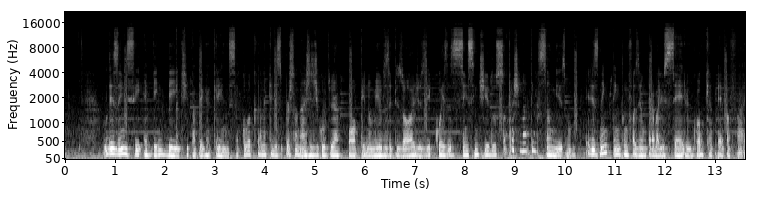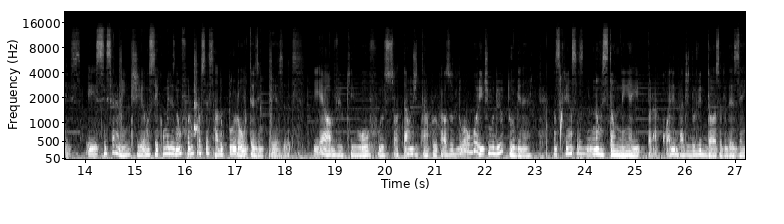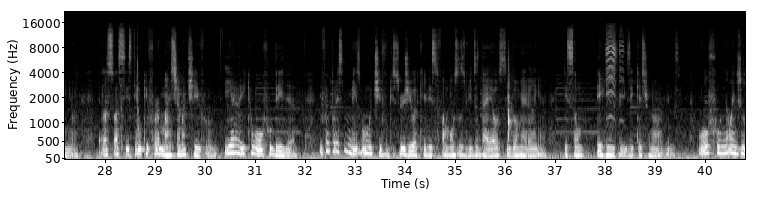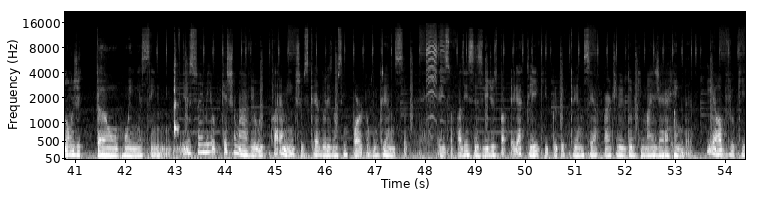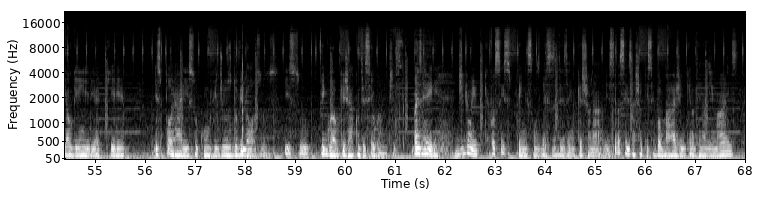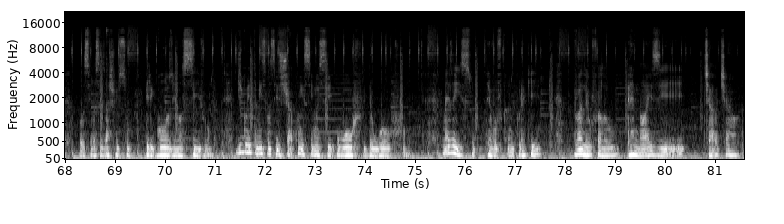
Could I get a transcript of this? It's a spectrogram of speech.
O desenho em si é bem bait para pegar criança, colocando aqueles personagens de cultura pop no meio dos episódios e coisas sem sentido só para chamar atenção mesmo. Eles nem tentam fazer um trabalho sério igual que a Peppa faz. E sinceramente, eu não sei como eles não foram processados por outras empresas. E é óbvio que o Wolf só tá onde tá por causa do algoritmo do YouTube, né? As crianças não estão nem aí para a qualidade duvidosa do desenho elas só assistem o que for mais chamativo. E é aí que o Wolfo brilha. E foi por esse mesmo motivo que surgiu aqueles famosos vídeos da Elsa e do Homem-Aranha, que são terríveis e questionáveis. O Wolfo não é de longe tão ruim assim. Ele só é meio questionável e claramente os criadores não se importam com criança. Eles só fazem esses vídeos para pegar clique porque criança é a parte do YouTube que mais gera renda. E é óbvio que alguém iria querer explorar isso com vídeos duvidosos. Isso igual que já aconteceu antes. Mas hey, digam aí o que vocês pensam desses desenhos questionáveis. Se vocês acham que isso é bobagem, que não tem nada demais, ou se vocês acham isso perigoso e nocivo. Digam aí também se vocês já conheciam esse Wolf the Wolf. Mas é isso, eu vou ficando por aqui. Valeu, falou, é nóis e tchau, tchau.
